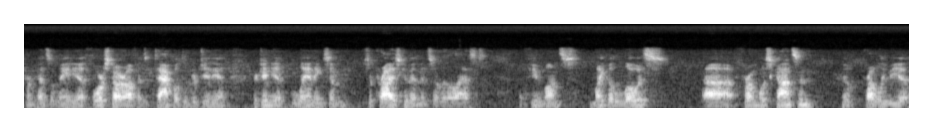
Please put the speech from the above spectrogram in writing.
from Pennsylvania, four-star offensive tackle to Virginia. Virginia landing some surprise commitments over the last few months. Michael Lois uh, from Wisconsin. He'll probably be a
